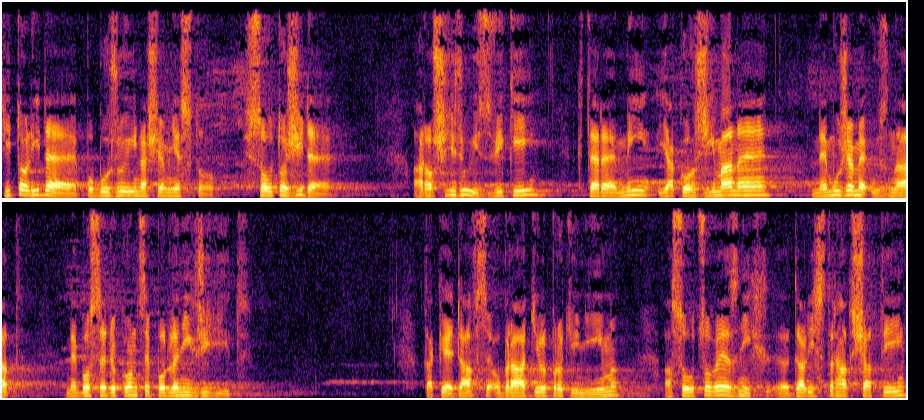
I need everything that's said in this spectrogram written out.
tito lidé pobuřují naše město, jsou to židé a rozšířují zvyky, které my jako římané nemůžeme uznat nebo se dokonce podle nich řídit. Také Dav se obrátil proti ním a soudcové z nich eh, dali strhat šaty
